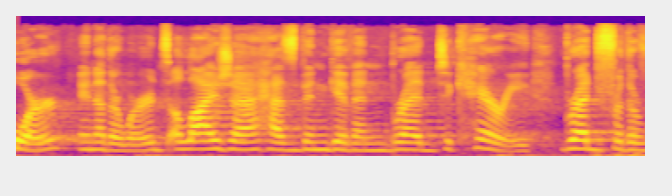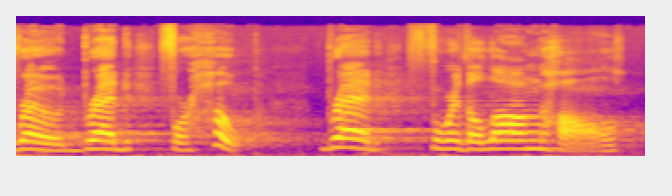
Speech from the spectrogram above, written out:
Or, in other words, Elijah has been given bread to carry, bread for the road, bread for hope, bread for the long haul.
